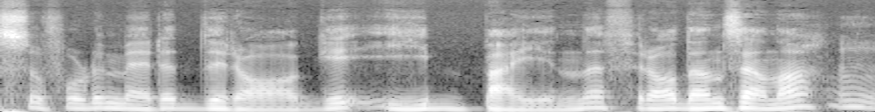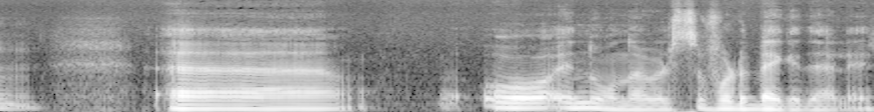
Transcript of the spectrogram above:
så får du mer draget i beinet fra den scena. Mm. Eh, og i noen øvelser får du begge deler.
